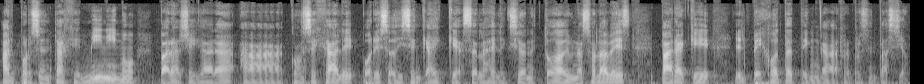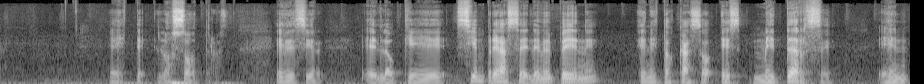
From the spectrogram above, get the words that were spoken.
al porcentaje mínimo para llegar a, concejales, por eso dicen que hay que hacer las elecciones todas de una sola vez para que el PJ tenga representación. Este, los otros. Es decir, eh, lo que siempre hace el MPN en estos casos es meterse en,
